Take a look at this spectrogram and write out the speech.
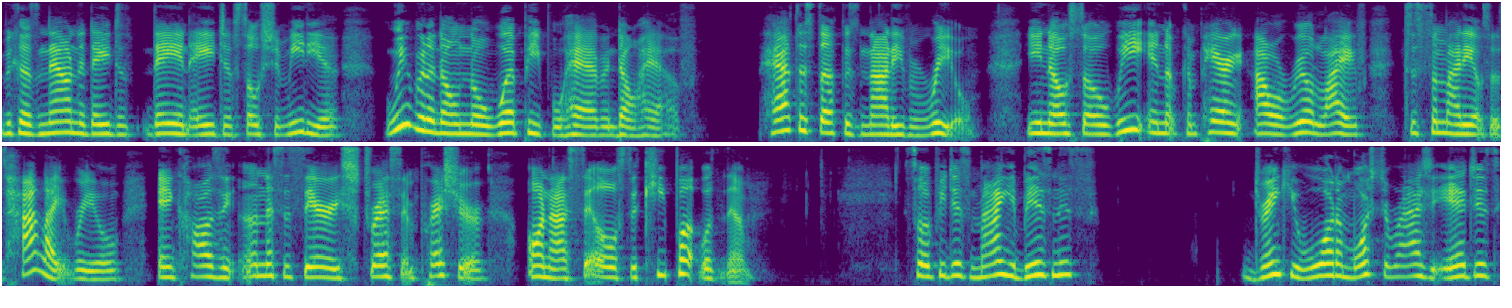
because now in the day, day and age of social media we really don't know what people have and don't have half the stuff is not even real you know? So we end up comparing our real life to somebody else's highlight reel and causing unnecessary stress and pressure on ourselves to keep up with them. So if you just mind your business drink your water moisturize your edges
